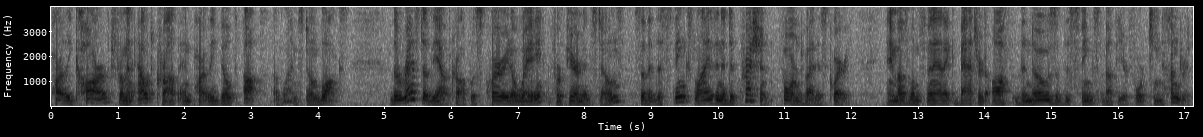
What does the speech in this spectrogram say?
Partly carved from an outcrop and partly built up of limestone blocks. The rest of the outcrop was quarried away for pyramid stones, so that the Sphinx lies in a depression formed by this quarry. A Muslim fanatic battered off the nose of the Sphinx about the year 1400.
